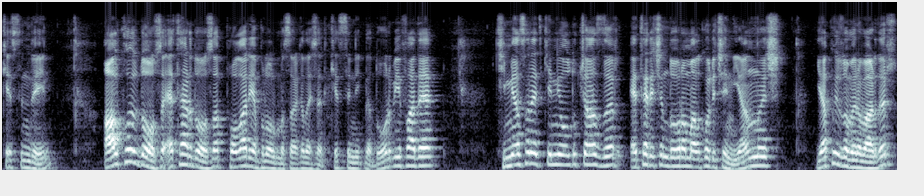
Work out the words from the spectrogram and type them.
Kesin değil. Alkol de olsa, eter de olsa polar yapılı olması arkadaşlar kesinlikle doğru bir ifade. Kimyasal etkinliği oldukça azdır. Eter için doğru ama alkol için yanlış. Yapı izomeri vardır.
